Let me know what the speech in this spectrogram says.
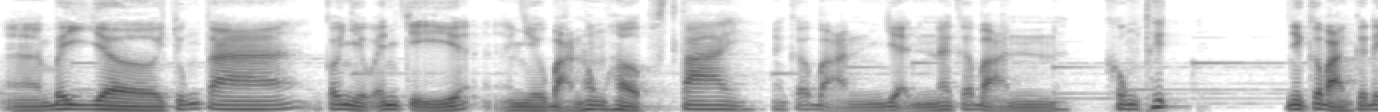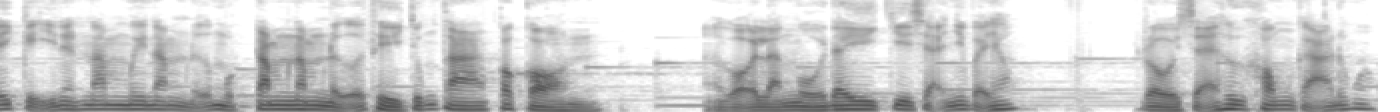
À, bây giờ chúng ta có nhiều anh chị nhiều bạn không hợp style hay các bạn giận hay các bạn không thích. Nhưng các bạn cứ để kỹ này 50 năm nữa 100 năm nữa thì chúng ta có còn à, gọi là ngồi đây chia sẻ như vậy không? Rồi sẽ hư không cả đúng không?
